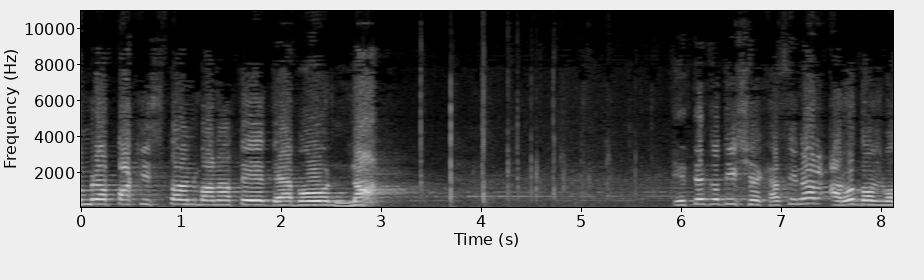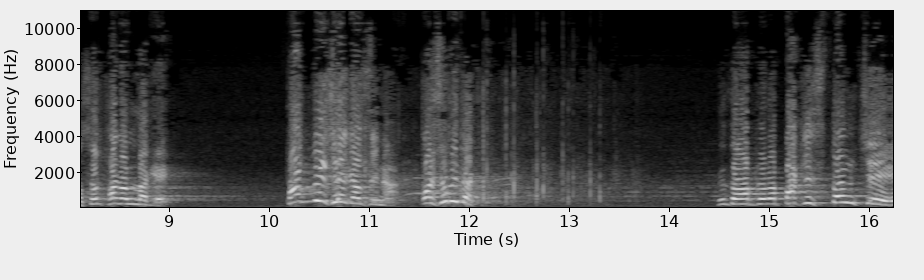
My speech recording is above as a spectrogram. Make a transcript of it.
আমরা পাকিস্তান বানাতে দেব না। এতে যদি শেখ হাসিনার আরও দশ বছর থাকার লাগে, থাকবে শেখ হাসিনা, অসুবিধা কিন্তু আপনারা পাকিস্তান চেয়ে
